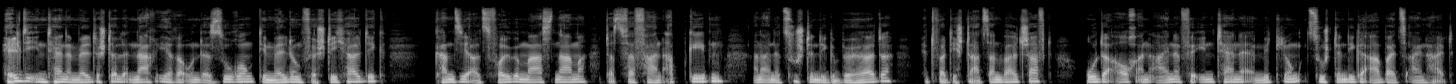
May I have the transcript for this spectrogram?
Hält die interne Meldestelle nach ihrer Untersuchung die Meldung für stichhaltig, kann sie als Folgemaßnahme das Verfahren abgeben an eine zuständige Behörde, etwa die Staatsanwaltschaft, oder auch an eine für interne Ermittlung zuständige Arbeitseinheit,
